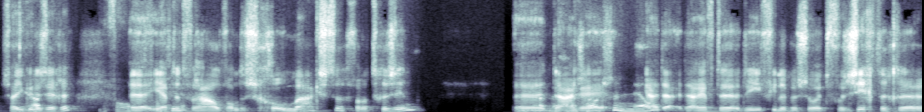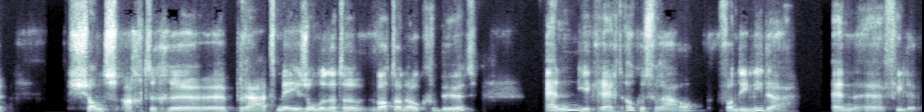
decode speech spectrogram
zou je ja. kunnen zeggen. je hebt het verhaal van de schoonmaakster van het gezin. Ja, daar, ja, daar, daar, heeft die Philip een soort voorzichtige chansachtige praat mee, zonder dat er wat dan ook gebeurt. En je krijgt ook het verhaal van die Lida en uh, Philip.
